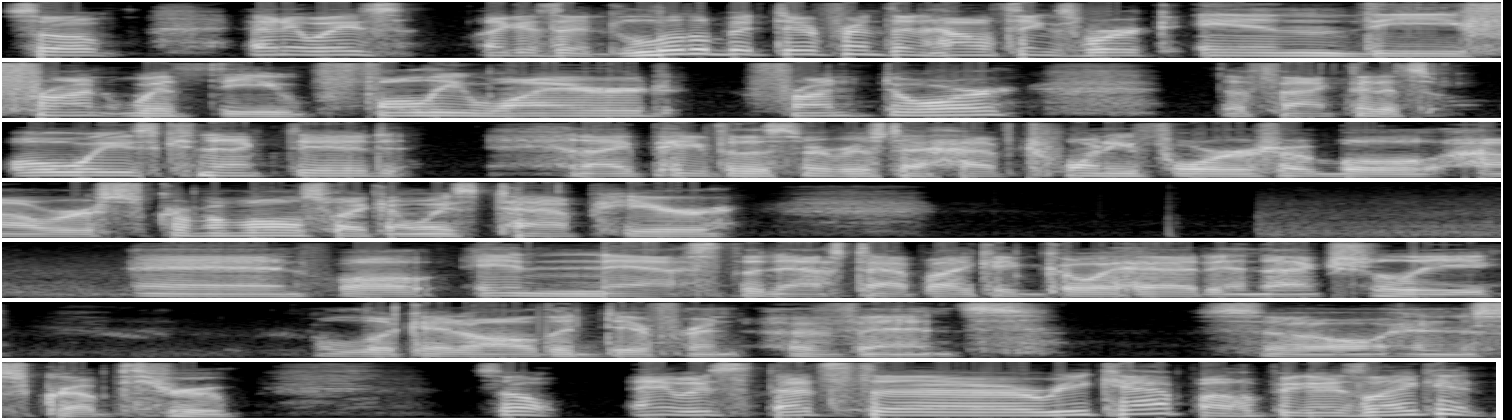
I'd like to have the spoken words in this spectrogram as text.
So, anyways, like I said, a little bit different than how things work in the front with the fully wired front door. The fact that it's always connected, and I pay for the service to have 24 hours scribbable, so I can always tap here. And well, in Nest, the Nest app, I could go ahead and actually look at all the different events. So, and scrub through. So, anyways, that's the recap. I hope you guys like it.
